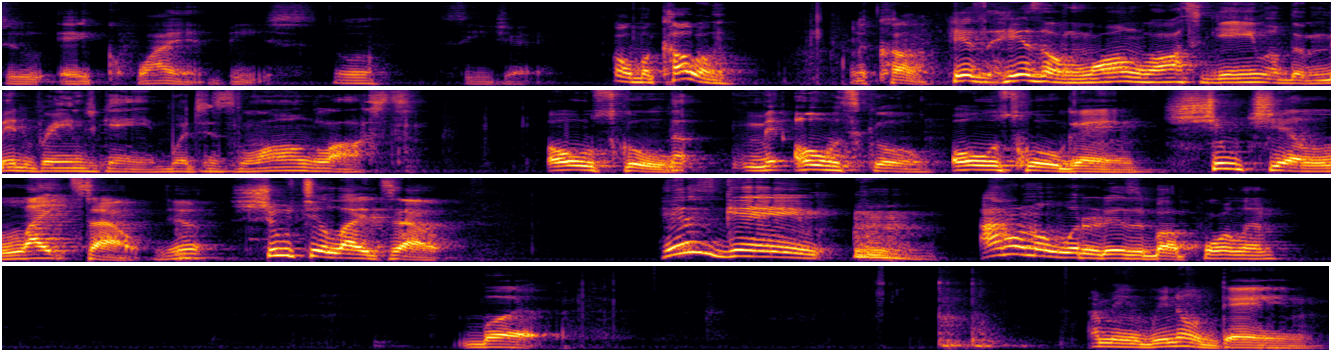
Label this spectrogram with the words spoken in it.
to a quiet beast, Oh, CJ oh McCollum. McCollum. Here's here's a long lost game of the mid range game, which is long lost. Old school. Old school. Old school game. Shoot your lights out. Yep. Shoot your lights out. His game. I don't know what it is about Portland, but I mean, we know Dame.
